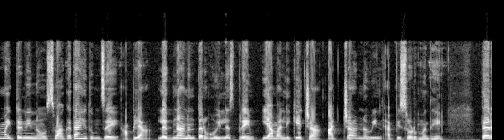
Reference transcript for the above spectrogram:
मैत्रिणींनो स्वागत आहे तुमचे आपल्या लग्नानंतर होईलच प्रेम या मालिकेच्या आजच्या नवीन एपिसोडमध्ये तर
